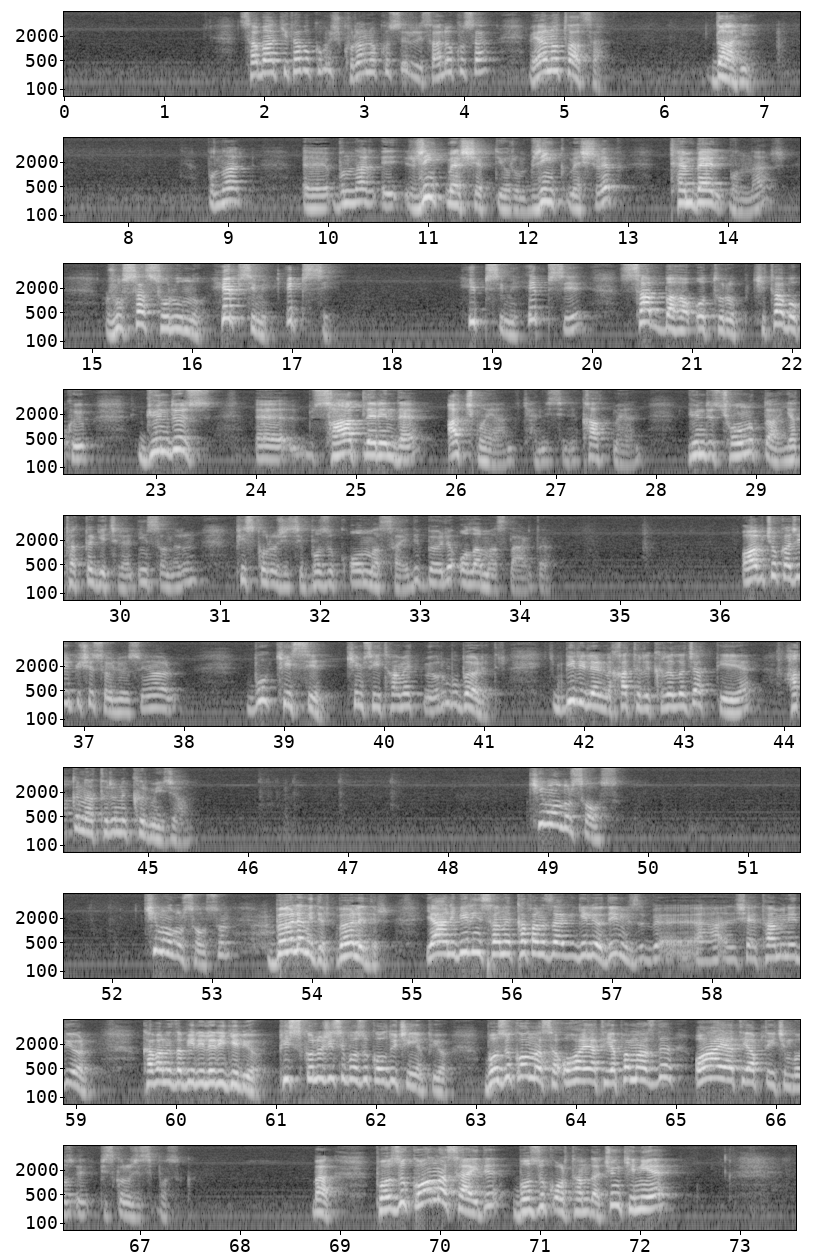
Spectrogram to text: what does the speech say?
Sabah kitap okumuş, Kur'an okusa, Risale okusa veya not alsa dahi. Bunlar e, bunlar e, ring meşrep diyorum. Ring meşrep. Tembel bunlar. Ruhsat sorumlu. Hepsi mi? Hepsi. Hepsi mi? Hepsi sabbaha oturup kitap okuyup gündüz e, saatlerinde açmayan, kendisini kalkmayan, gündüz çoğunlukla yatakta geçiren insanların psikolojisi bozuk olmasaydı böyle olamazlardı. Abi çok acayip bir şey söylüyorsun ya. Bu kesin. Kimse itham etmiyorum. Bu böyledir. Birilerinin hatırı kırılacak diye hakkın hatırını kırmayacağım. Kim olursa olsun. Kim olursa olsun böyle midir? Böyledir. Yani bir insanı kafanıza geliyor değil mi? Şey tahmin ediyorum. Kafanızda birileri geliyor. Psikolojisi bozuk olduğu için yapıyor. Bozuk olmasa o hayatı yapamazdı. O hayatı yaptığı için boz psikolojisi bozuk. Bak bozuk olmasaydı bozuk ortamda. Çünkü niye?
